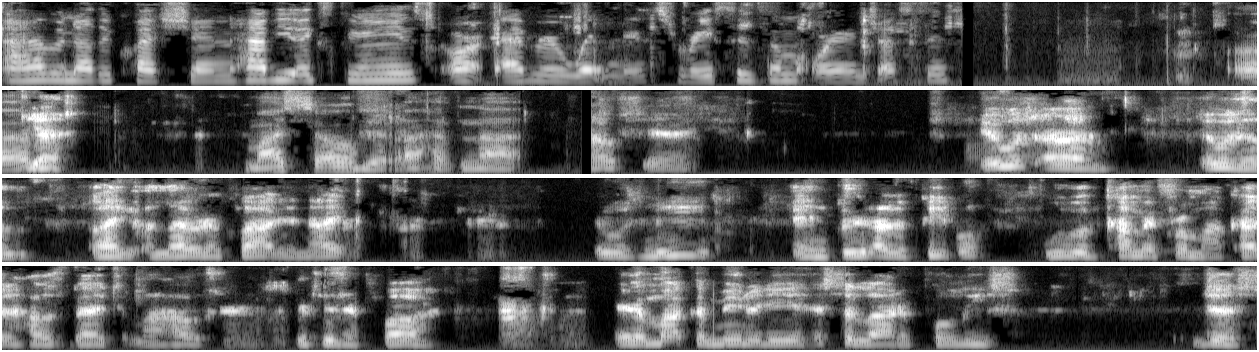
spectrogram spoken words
I have another question. Have you experienced or ever witnessed racism or injustice? Um, Yeah. myself, Yeah. I have not. Oh shit. It was um, it was a, like 11 o'clock at night. It was me and three other people. We were coming from my cousin's house back to my house, which isn't far. And in my community, it's a lot of police just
